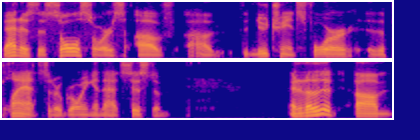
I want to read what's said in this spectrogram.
that is the sole source of uh, the nutrients for the plants that are growing in that system. And another um,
